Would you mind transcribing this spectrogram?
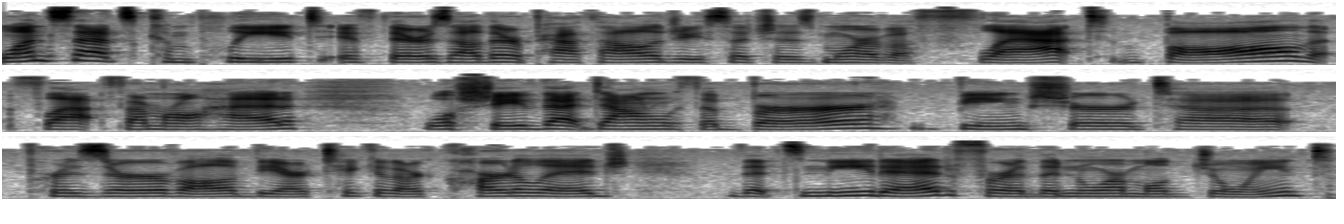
Once that's complete, if there's other pathology such as more of a flat ball, that flat femoral head, we'll shave that down with a burr, being sure to preserve all of the articular cartilage that's needed for the normal joint.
